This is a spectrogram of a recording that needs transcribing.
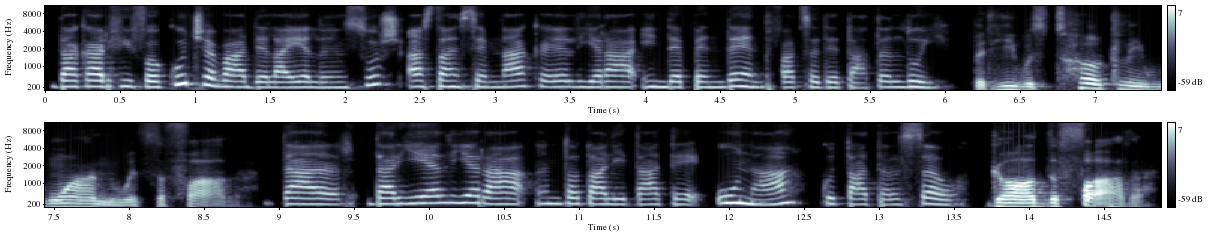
Dacă ar fi făcut ceva de la el însuși, asta însemna că el era independent față de tatăl lui. But he was totally one with the Father. Dar, dar el era în totalitate una cu tatăl său, God the Father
